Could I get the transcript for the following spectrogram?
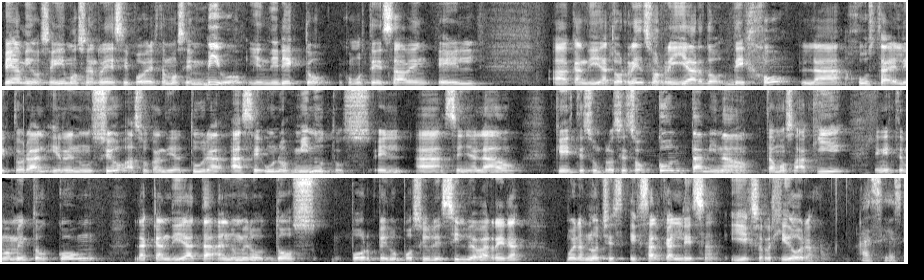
Bien amigos, seguimos en Redes y Poder, estamos en vivo y en directo. Como ustedes saben, el candidato Renzo Rillardo dejó la justa electoral y renunció a su candidatura hace unos minutos. Él ha señalado que este es un proceso contaminado. Estamos aquí en este momento con la candidata al número 2 por Perú Posible, Silvia Barrera. Buenas noches, exalcaldesa y exregidora. Así es.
